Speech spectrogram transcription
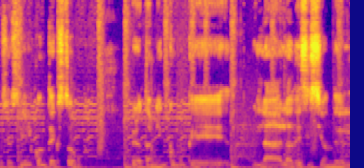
o sea, sí el contexto pero también como que la, decisión del,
